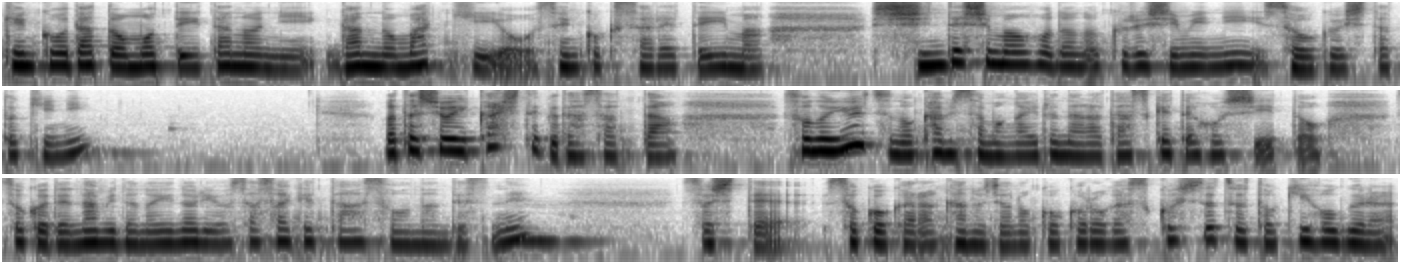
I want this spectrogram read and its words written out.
健康だと思っていたのにがんの末期を宣告されて今死んでしまうほどの苦しみに遭遇した時に私を生かしてくださったその唯一の神様がいるなら助けてほしいとそこで涙の祈りを捧げたそうなんですね。うん、そしてそこから彼女の心が少しずつ解きほぐら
